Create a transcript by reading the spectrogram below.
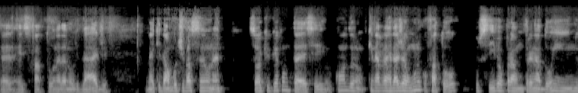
é esse fator né, da novidade, né, que dá uma motivação, né? Só que o que acontece? Quando, que na verdade é o único fator possível para um treinador em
